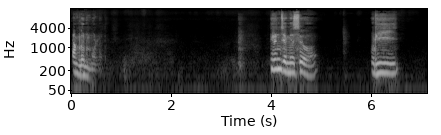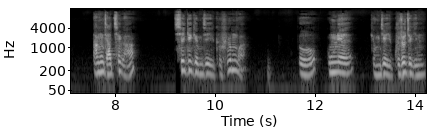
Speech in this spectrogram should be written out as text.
딴 거는 몰라도. 이런 점에서 우리 당 자체가 세계 경제의 그 흐름과 또 국내 경제의 구조적인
